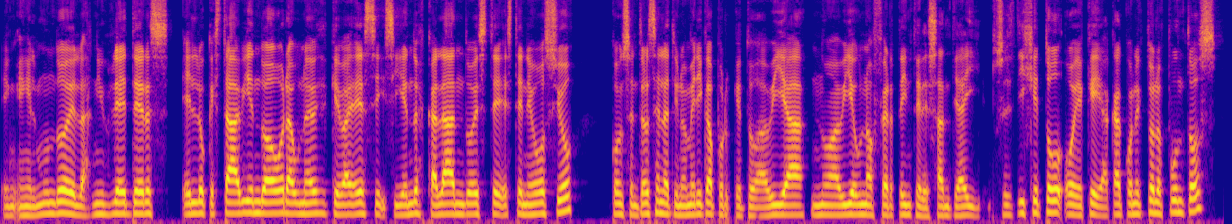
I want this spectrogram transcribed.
en, el mundo de las newsletters, él lo que estaba viendo ahora, una vez que vaya siguiendo escalando este, este negocio, concentrarse en Latinoamérica porque todavía no había una oferta interesante ahí. Entonces dije todo, oye, ¿qué? Acá conecto los puntos,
